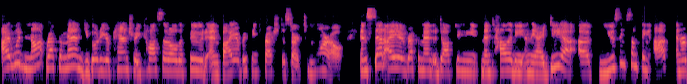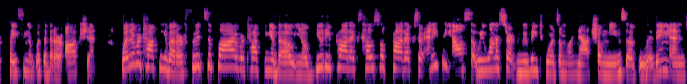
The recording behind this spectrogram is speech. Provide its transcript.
I would not recommend you go to your pantry, toss out all the food, and buy everything fresh to start tomorrow. Instead, I recommend adopting the mentality and the idea of using something up and replacing it with a better option whether we're talking about our food supply we're talking about you know beauty products household products or anything else that we want to start moving towards a more natural means of living and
